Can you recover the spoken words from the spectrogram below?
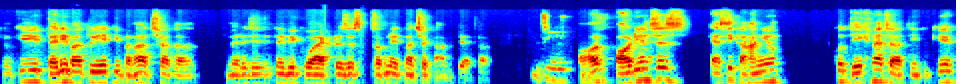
क्योंकि पहली बात तो ये कि बना अच्छा था। मेरे जितने भी को एक्टर्स है सबने इतना अच्छा काम किया था। जी। और ऑडियंसेस ऐसी कहानियों को देखना चाहती हैं क्योंकि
